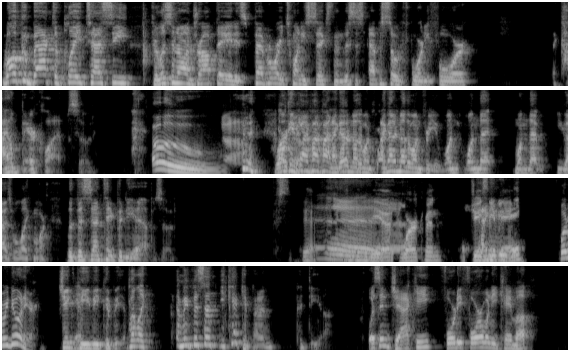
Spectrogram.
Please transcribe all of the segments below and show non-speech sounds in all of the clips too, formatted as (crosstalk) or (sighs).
Welcome back to Play Tessie. If you're listening on drop day, it is February 26th, and this is episode 44, the Kyle Bearclaw episode. Oh, (laughs) okay, Working. fine, fine, fine. I got Working. another one. I got another one for you. One, one that, one that you guys will like more. The Vicente Padilla episode. yeah. Eh, Padilla, Workman, Can I Jason give you- What are we doing here? Jake Yeah. Peavy could be, but like, I mean, Vicente, you can't get better than Padilla. Wasn't Jackie 44 when he came up?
